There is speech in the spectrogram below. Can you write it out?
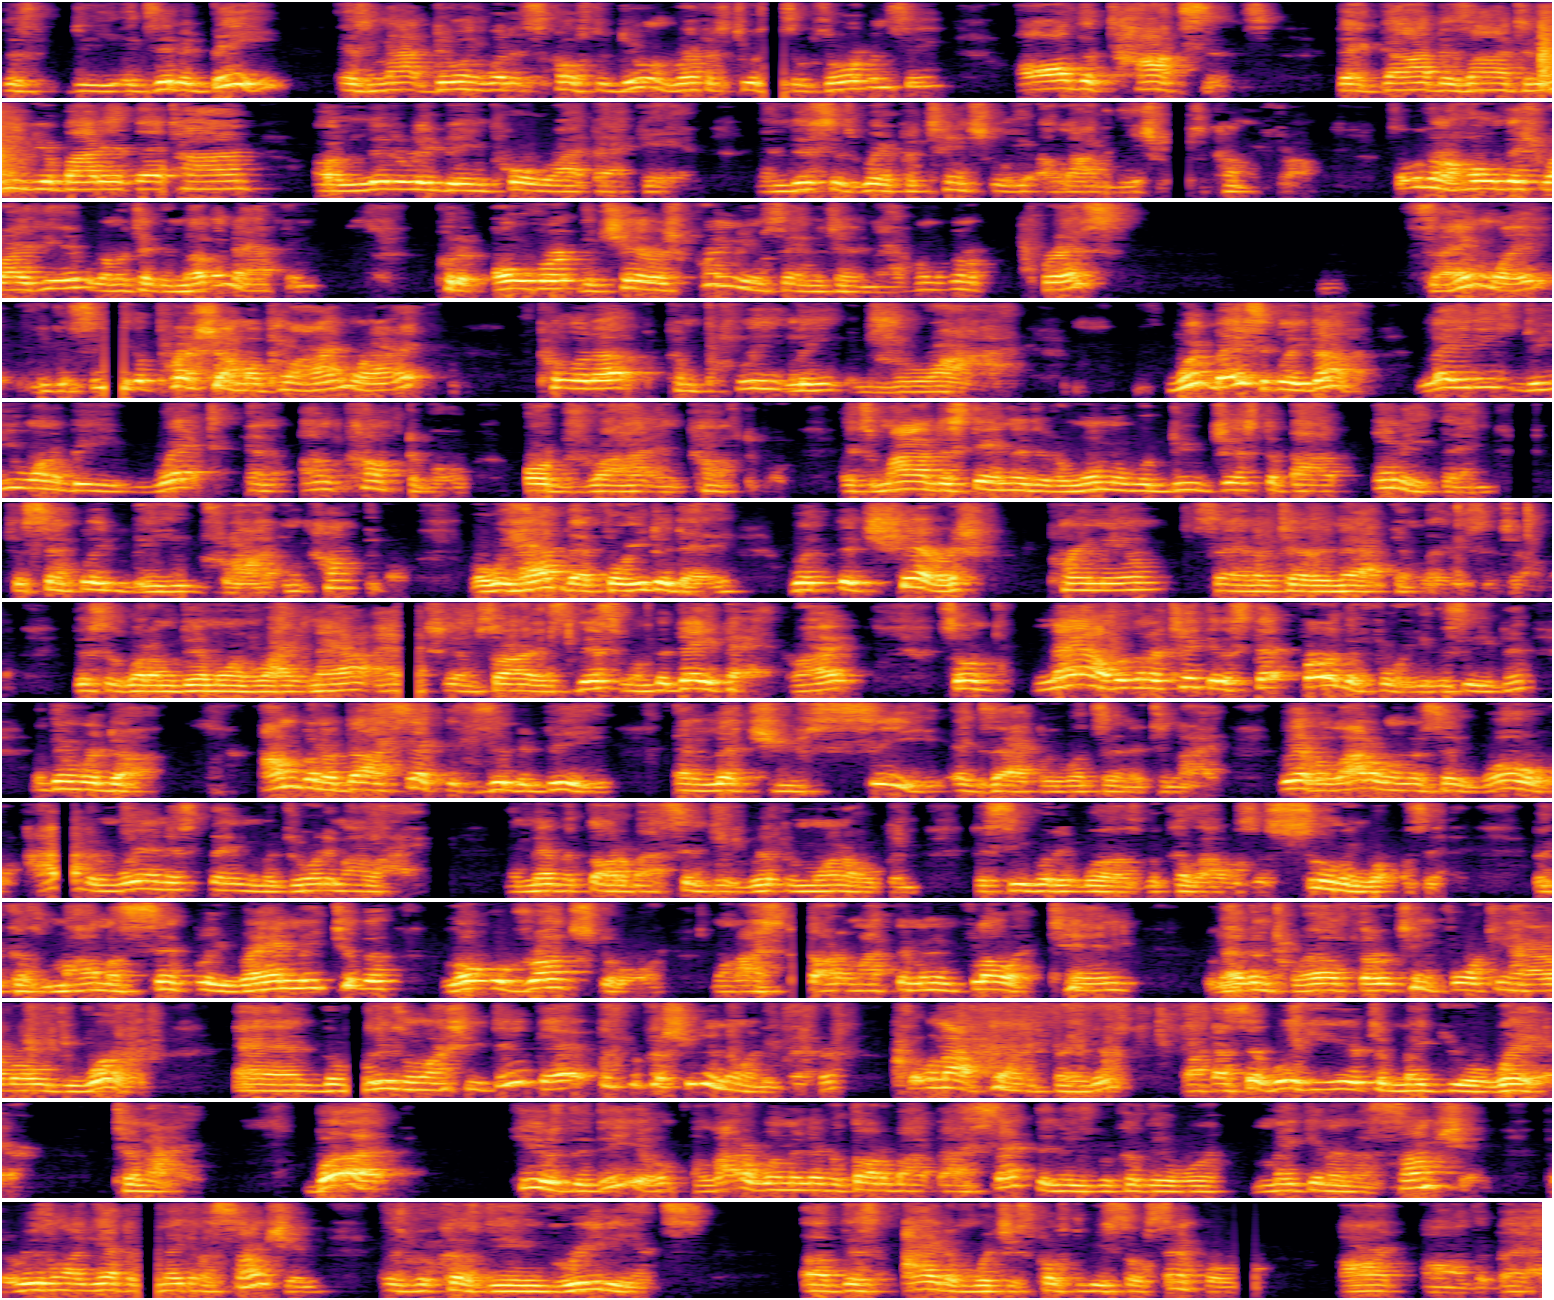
this, the exhibit B is not doing what it's supposed to do in reference to its absorbency, all the toxins that God designed to leave your body at that time are literally being pulled right back in. And this is where potentially a lot of the issues are coming from. So we're going to hold this right here. We're going to take another napkin, put it over the Cherish Premium Sanitary Napkin. We're going to press same way. You can see the pressure I'm applying, right? Pull it up completely dry. We're basically done. Ladies, do you want to be wet and uncomfortable or dry and comfortable? It's my understanding that a woman will do just about anything to simply be dry and comfortable. Well, we have that for you today with the Cherish Premium Sanitary Napkin, ladies and gentlemen. This is what I'm demoing right now. Actually, I'm sorry, it's this one, the day pad, right? So now we're going to take it a step further for you this evening, and then we're done. I'm going to dissect Exhibit B and let you see exactly what's in it tonight. We have a lot of women say, Whoa, I've been wearing this thing the majority of my life and never thought about simply ripping one open to see what it was because I was assuming what was in it. Because mama simply ran me to the local drugstore when I started my feminine flow at 10, 11, 12, 13, 14, however old you were. And the reason why she did that was because she didn't know any better. So we're not pointing fingers. Like I said, we're here to make you aware tonight. But here's the deal a lot of women never thought about dissecting these because they were making an assumption the reason why you have to make an assumption is because the ingredients of this item, which is supposed to be so simple, aren't on the bag.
